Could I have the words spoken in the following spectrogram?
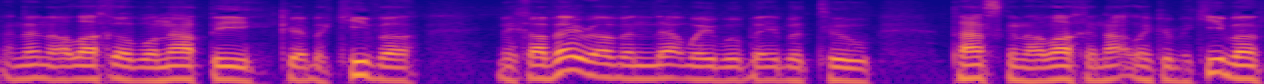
And then halacha will not be Rebbe Kiva Mechaverav, and that way we'll be able to pass in halacha not like Rebbe Kiva.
